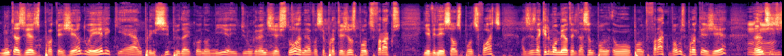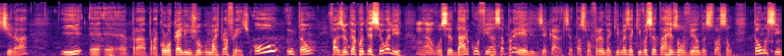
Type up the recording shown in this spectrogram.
muitas vezes protegendo ele, que é o princípio da economia e de um grande gestor, né? Você proteger os pontos fracos e evidenciar os pontos fortes. Às vezes, naquele momento, ele está sendo o ponto fraco, vamos proteger uhum. antes de tirar e é, é, é para colocar ele em jogo mais para frente. Ou então fazer o que aconteceu ali. Né? Uhum. Né? Você dar confiança para ele, dizer, cara, você está sofrendo aqui, mas aqui você está resolvendo a situação. Então, assim,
